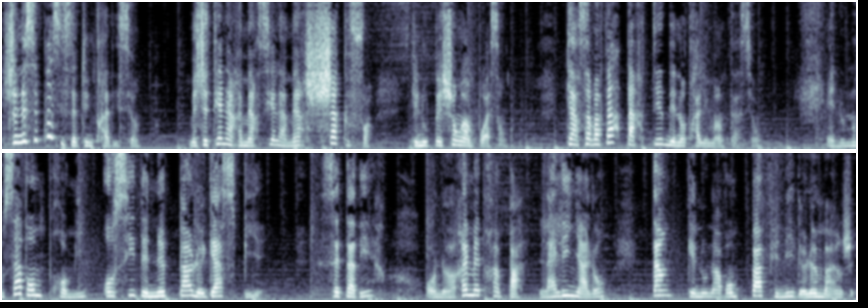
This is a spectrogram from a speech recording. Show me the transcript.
je ne sais pas si c'est une tradition, mais je tiens à remercier la mer chaque fois que nous pêchons un poisson, car ça va faire partie de notre alimentation et nous nous avons promis aussi de ne pas le gaspiller. C'est-à-dire, on ne remettra pas la ligne à l'eau tant que nous n'avons pas fini de le manger.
